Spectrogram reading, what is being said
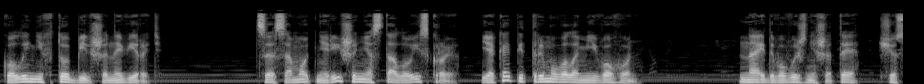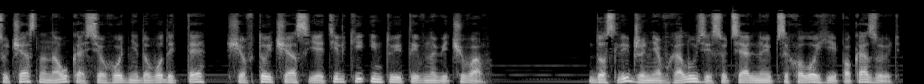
коли ніхто більше не вірить. Це самотнє рішення стало іскрою, яка підтримувала мій вогонь. Найдивовижніше те, що сучасна наука сьогодні доводить те, що в той час я тільки інтуїтивно відчував. Дослідження в галузі соціальної психології показують,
